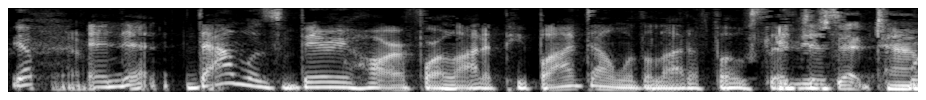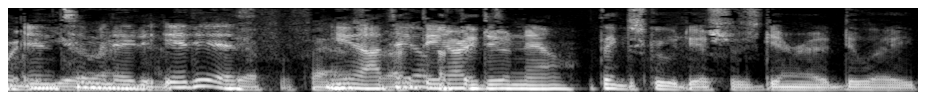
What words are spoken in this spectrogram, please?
Yep. Yeah. And that, that was very hard for a lot of people. I dealt with a lot of folks that just that time were intimidated. Right it is. Yeah, for FAFSA. yeah I think right? they I are think, due now. I think the school district is getting ready to do a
